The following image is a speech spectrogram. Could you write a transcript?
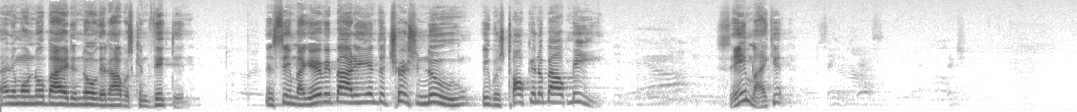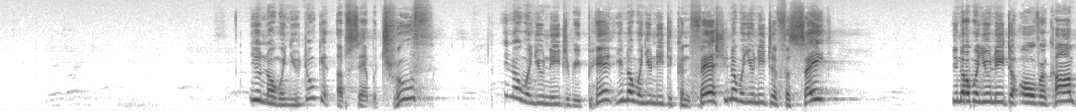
I didn't want nobody to know that I was convicted. It seemed like everybody in the church knew he was talking about me. Seemed like it. You know when you don't get upset with truth. You know when you need to repent. You know when you need to confess. You know when you need to forsake. You know when you need to overcome.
